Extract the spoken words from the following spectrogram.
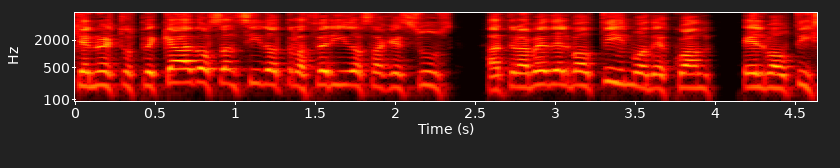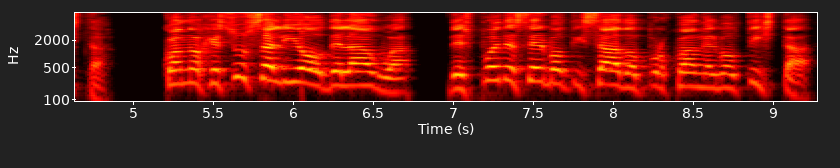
que nuestros pecados han sido transferidos a Jesús a través del bautismo de Juan el Bautista. Cuando Jesús salió del agua, después de ser bautizado por Juan el Bautista,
